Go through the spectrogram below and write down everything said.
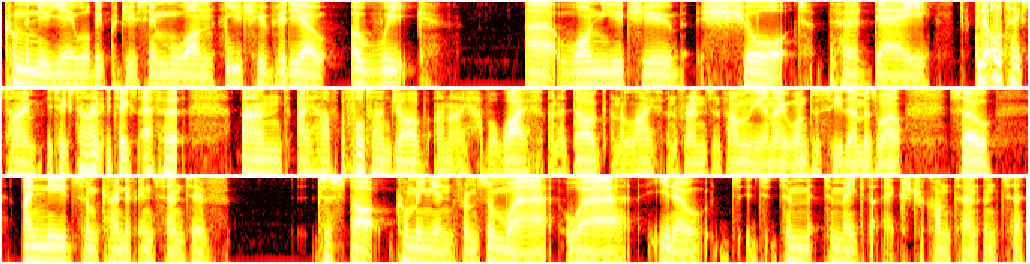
come the new year, will be producing one YouTube video a week, uh, one YouTube short per day. And it all takes time. It takes time, it takes effort. And I have a full time job, and I have a wife, and a dog, and a life, and friends, and family, and I want to see them as well. So, I need some kind of incentive to start coming in from somewhere where you know to, to to make that extra content and to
